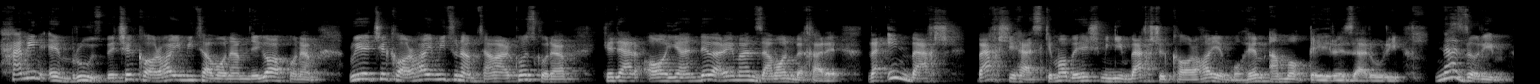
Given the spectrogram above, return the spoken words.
همین امروز به چه کارهایی می‌توانم نگاه کنم؟ روی چه کارهایی می‌تونم تمرکز کنم که در آینده برای من زمان بخره؟ و این بخش بخشی هست که ما بهش میگیم بخش کارهای مهم اما غیر ضروری. نذاریم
